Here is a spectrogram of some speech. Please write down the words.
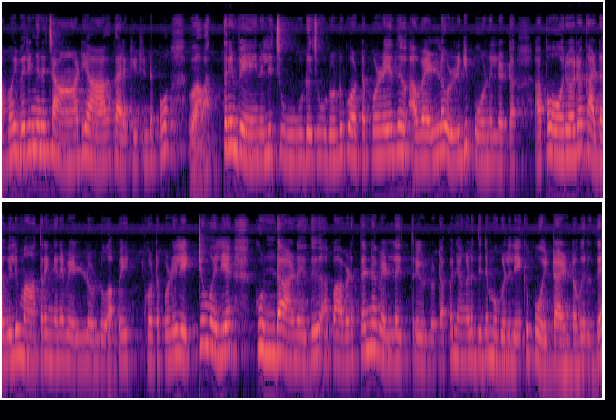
അപ്പോൾ ഇവരിങ്ങനെ ചാടി ആകെ കലക്കിയിട്ടുണ്ട്. ഇപ്പോൾ അത്രയും വേനൽ ചൂട് ചൂടുകൊണ്ട് കോട്ടപ്പുഴയിൽ നിന്ന് വെള്ളം ഒഴുകി പോകണില്ല കേട്ടോ അപ്പോൾ ഓരോരോ കടവിൽ മാത്രം ഇങ്ങനെ വെള്ളമുള്ളൂ അപ്പോൾ കോട്ടപ്പുഴയിൽ ഏറ്റവും വലിയ കുണ്ടാണ് ഇത്. അപ്പോൾ അവിടെ തന്നെ വെള്ളം ഇത്രയേ ഉള്ളൂ കേട്ടോ അപ്പോൾ ഞങ്ങൾ ഇതിന്റെ മുകളിലേക്ക് പോയിട്ടാണ് കേട്ടോ വെറുതെ.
